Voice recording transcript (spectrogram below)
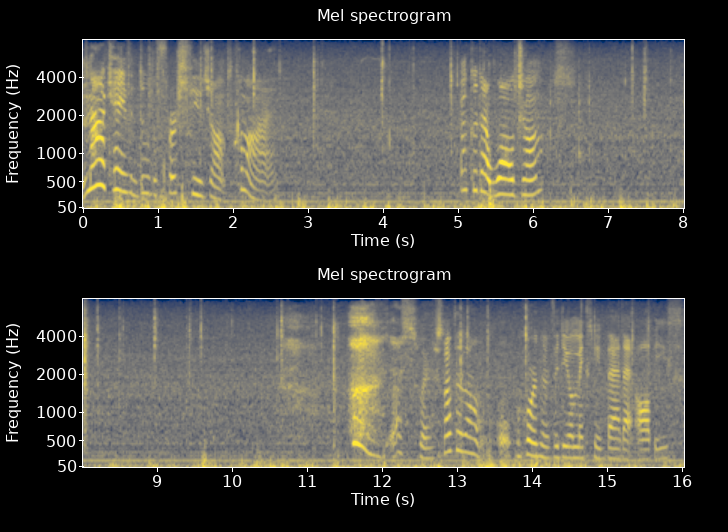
Now I can't even do the first few jumps. Come on. I'm good at wall jumps. I swear, it's not that I'm recording a video makes me bad at obbies.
